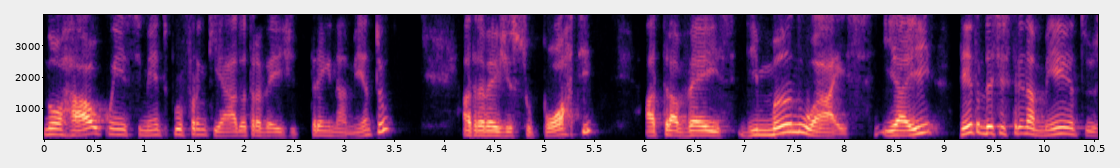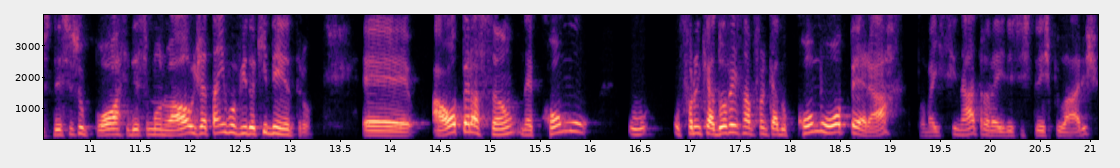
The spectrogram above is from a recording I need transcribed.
know-how, conhecimento para o franqueado através de treinamento, através de suporte, através de manuais. E aí, dentro desses treinamentos, desse suporte, desse manual, já está envolvido aqui dentro é, a operação, né, como o, o franqueador vai ensinar para o franqueado como operar, então vai ensinar através desses três pilares,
